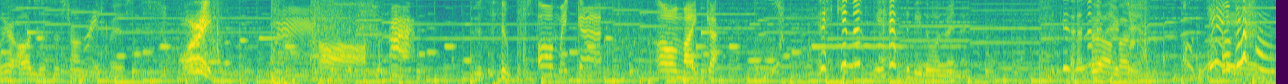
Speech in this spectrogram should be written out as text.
we're all just as strong as this fish. Oi! Oh. Just, Oh my God. oh my god. It cannot be, it has to be the one right next. This is another Oh, but- urchin. Oh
